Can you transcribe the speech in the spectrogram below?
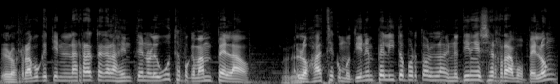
los rabos que tiene la rata que a la gente no le gusta porque van pelados. Los hastes, como tienen pelito por todos lados y no tienen ese rabo pelón,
